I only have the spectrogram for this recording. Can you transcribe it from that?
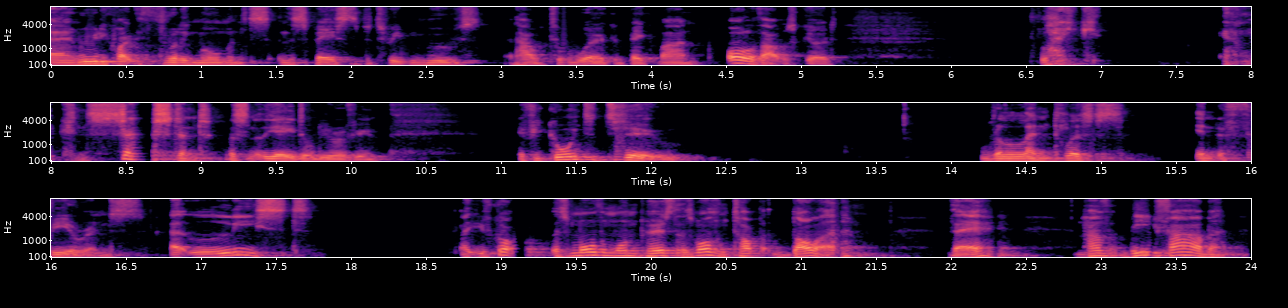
and really quite thrilling moments in the spaces between moves and how to work a big man. All of that was good. Like, you know, consistent. Listen to the AW review. If you're going to do relentless interference, at least like you've got there's more than one person, there's more than Top Dolla there. Mm. Have B Fab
